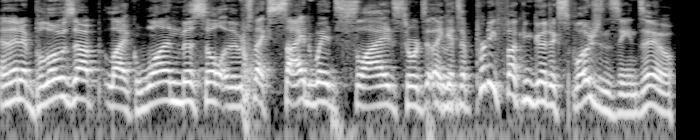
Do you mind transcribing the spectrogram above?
and then it blows up like one missile, which like sideways slides towards it. Like it's a pretty fucking good explosion scene too.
